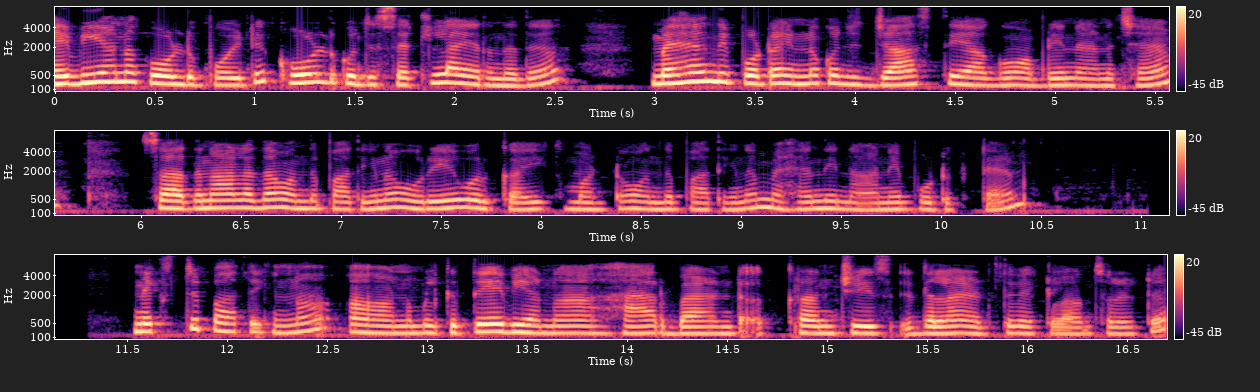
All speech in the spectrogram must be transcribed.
ஹெவியான கோல்டு போயிட்டு கோல்டு கொஞ்சம் செட்டில் ஆகிருந்தது மெஹந்தி போட்டால் இன்னும் கொஞ்சம் ஜாஸ்தி ஆகும் அப்படின்னு நினச்சேன். ஸோ அதனால தான் வந்து பார்த்திங்கன்னா ஒரே ஒரு கைக்கு மட்டும் வந்து பார்த்திங்கன்னா மெஹந்தி நானே போட்டுக்கிட்டேன். நெக்ஸ்ட்டு பார்த்திங்கன்னா நம்மளுக்கு தேவையான ஹேர் பேண்ட் க்ரன்ச்சீஸ் இதெல்லாம் எடுத்து வைக்கலாம்னு சொல்லிட்டு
